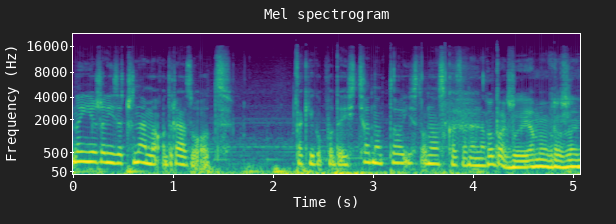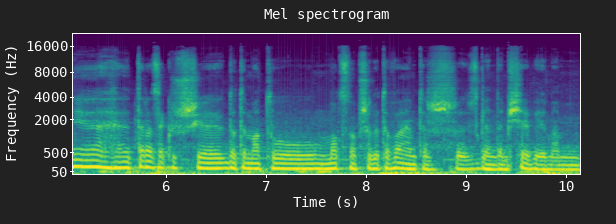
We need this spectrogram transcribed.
No i jeżeli zaczynamy od razu od takiego podejścia, no to jest ono skazane na No tak, bo ja mam wrażenie, teraz jak już się do tematu mocno przygotowałem też względem siebie, mam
